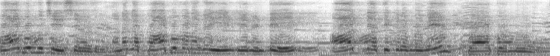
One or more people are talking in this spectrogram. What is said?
పాపము చేశాడు. అనగా పాపం అనగా ఏంటి అని అంటే ఆజ్ఞ అతిక్రమమే పాపము.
